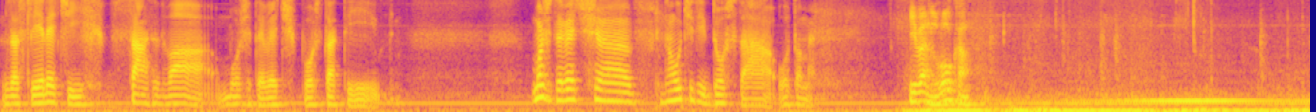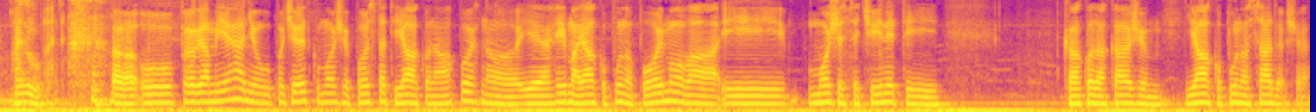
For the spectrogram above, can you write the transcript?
za sljedećih sat, dva možete već postati možete već uh, naučiti dosta o tome. Ivan Luka. u programiranju u početku može postati jako naporno jer ima jako puno pojmova i može se činiti kako da kažem, jako puno sadržaja.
